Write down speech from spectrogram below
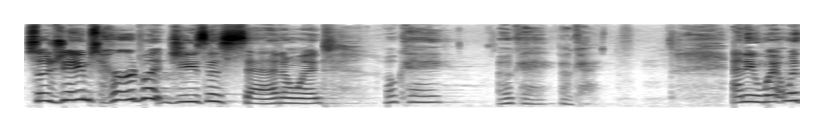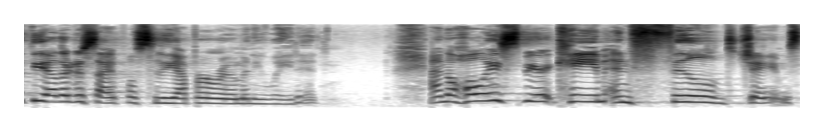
So James heard what Jesus said and went, okay, okay, okay. And he went with the other disciples to the upper room and he waited. And the Holy Spirit came and filled James.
